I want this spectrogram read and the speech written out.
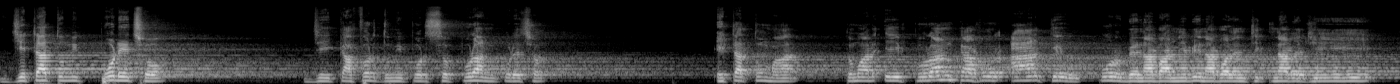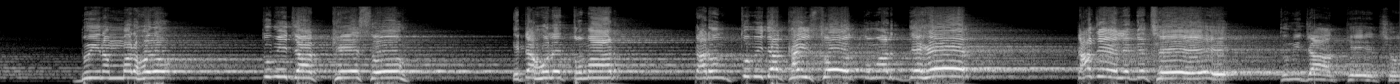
যেটা তুমি পড়েছ যে কাপড় তুমি পড়ছো, পুরাণ করেছ, এটা তোমার তোমার এই পুরাণ কাপড় আর কেউ পরবে না বা নেবে না বলেন ঠিক না বেঠি দুই নম্বর হলো, তুমি যা খেয়েছো, এটা হলে তোমার, কারণ তুমি যা খাইছো, তোমার দেহের কাজে লেগেছে। তুমি যা খেয়েছো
